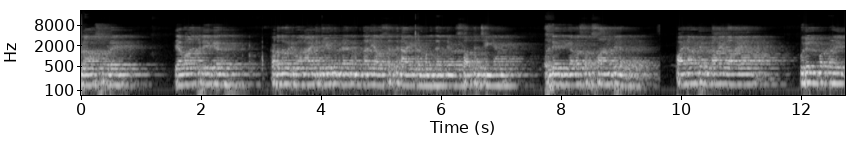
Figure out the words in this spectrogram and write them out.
പ്രാവശ്യം കൂടെ ദേവാലയത്തിലേക്ക് കടന്നു വരുവാനായിട്ട് ദൈവം വരാൻ നമുക്ക് നൽകിയ അവസരത്തിനായിട്ട് നമ്മൾ ദൈവത്തിനോട് സ്തോത്രം ചെയ്യാം. പ്രത്യേകിച്ച് കേരള സംസ്ഥാനത്തിൽ വയനാട്ടിൽ ഉണ്ടായതായ ഉരുൾപൊട്ടലിൽ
